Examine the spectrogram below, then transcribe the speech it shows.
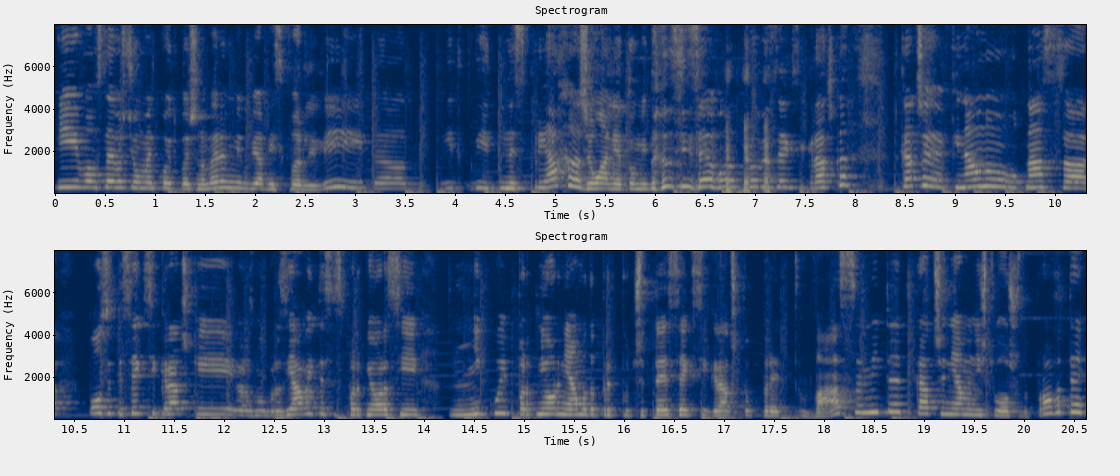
И в следващия момент, който беше намерен, ми го бяха изхвърлили и, да, и, и не спряха желанието ми да си взема друга секс играчка. Така че финално от нас ползвайте секс играчки, разнообразявайте се с партньора си. Никой партньор няма да предпочете секс играчка пред вас самите, така че няма нищо лошо да пробвате.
